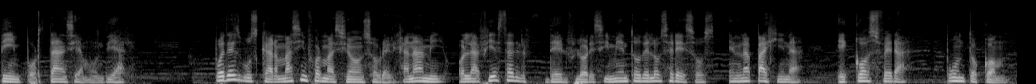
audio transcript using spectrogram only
de importancia mundial. Puedes buscar más información sobre el Hanami o la fiesta del, florecimiento de los cerezos en la página ecosfera.com.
